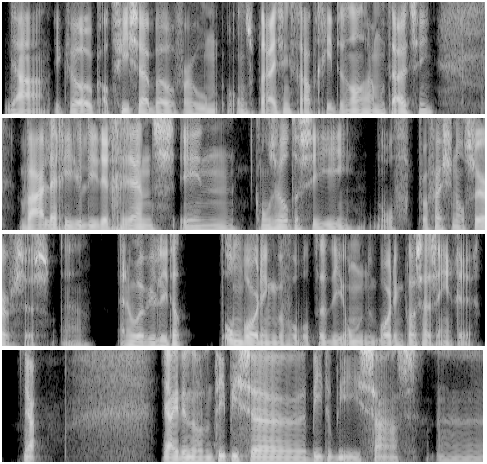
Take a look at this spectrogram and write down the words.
ja, ik wil ook advies hebben over hoe onze prijzingsstrategie er dan zou moeten uitzien. Waar leggen jullie de grens in consultancy of professional services? Uh, en hoe hebben jullie dat onboarding bijvoorbeeld, uh, die onboarding proces ingericht? Ja, ja, ik denk dat het een typisch uh, B2B SaaS uh,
